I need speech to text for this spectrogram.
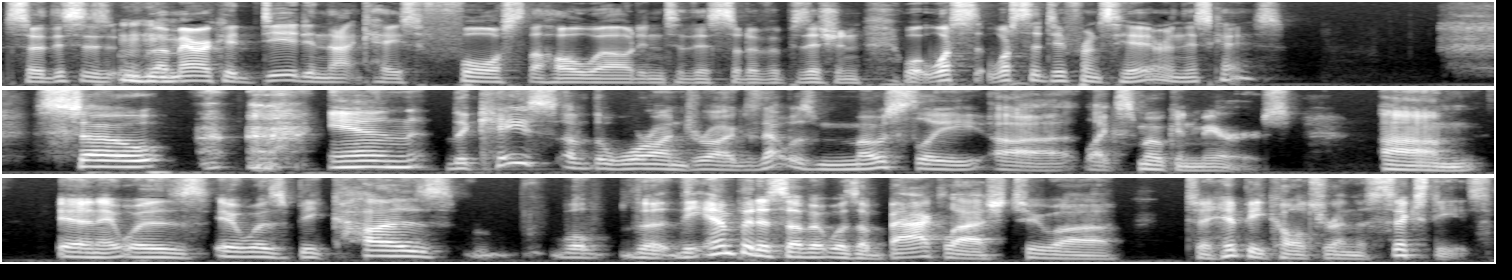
So this is mm-hmm. America did in that case force the whole world into this sort of a position. What's what's the difference here in this case? So, in the case of the war on drugs, that was mostly uh, like smoke and mirrors. Um, and it was it was because well the the impetus of it was a backlash to uh to hippie culture in the 60s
